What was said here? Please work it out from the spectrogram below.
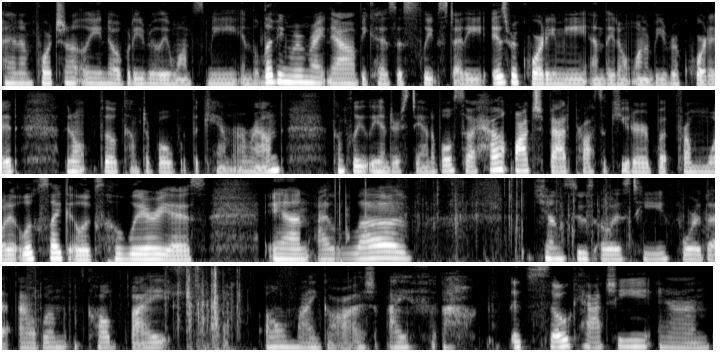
and unfortunately, nobody really wants me in the living room right now because the sleep study is recording me and they don't want to be recorded. They don't feel comfortable with the camera around. Completely understandable. So I haven't watched Bad Prosecutor, but from what it looks like, it looks hilarious. And I love Kyungsu's OST for the album. It's called Bite. Oh my gosh. I it's so catchy and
